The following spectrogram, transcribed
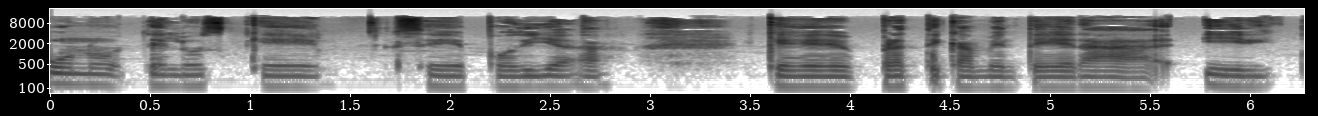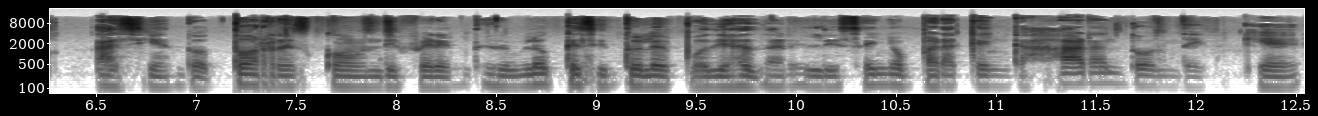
uno de los que se podía que prácticamente era ir haciendo torres con diferentes bloques y tú le podías dar el diseño para que encajaran donde que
